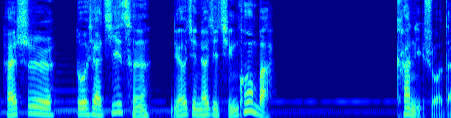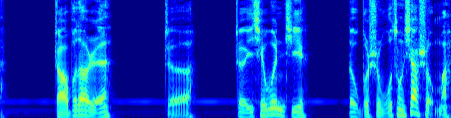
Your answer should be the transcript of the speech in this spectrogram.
还是多下基层了解了解情况吧。看你说的，找不到人，这这一切问题都不是无从下手吗？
